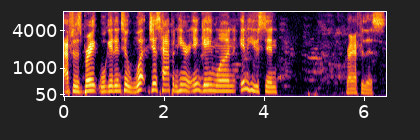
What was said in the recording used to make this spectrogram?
after this break, we'll get into what just happened here in game one in Houston right after this.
